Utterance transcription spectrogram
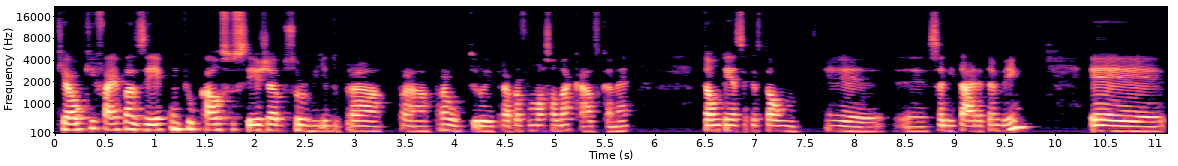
que é o que vai fazer com que o cálcio seja absorvido para útero e para a formação da casca, né? Então tem essa questão é, é, sanitária também. É,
